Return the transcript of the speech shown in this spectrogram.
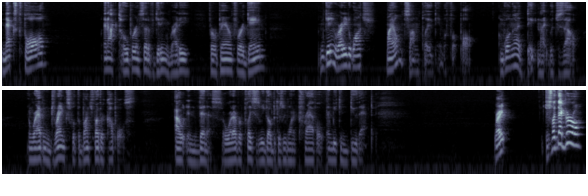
next fall, in October, instead of getting ready for preparing for a game, I'm getting ready to watch my own son play a game of football. I'm going on a date night with Gisele, and we're having drinks with a bunch of other couples out in Venice or whatever places we go because we want to travel and we can do that. Right? Just like that girl.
